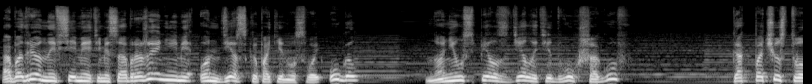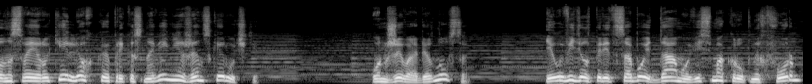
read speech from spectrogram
Ободренный всеми этими соображениями, он дерзко покинул свой угол, но не успел сделать и двух шагов, как почувствовал на своей руке легкое прикосновение женской ручки. Он живо обернулся и увидел перед собой даму весьма крупных форм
